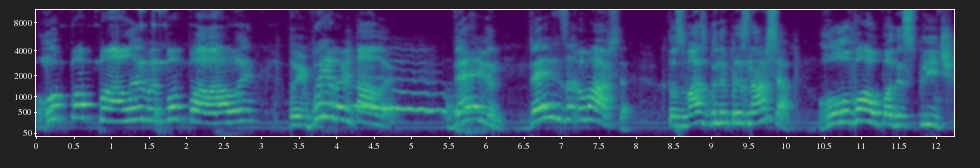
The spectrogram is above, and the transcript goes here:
О, попали ви, попали. То й ви його вітали. Де він? Де він заховався? Хто з вас би не признався, голова упаде з пліч.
